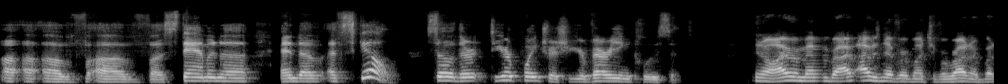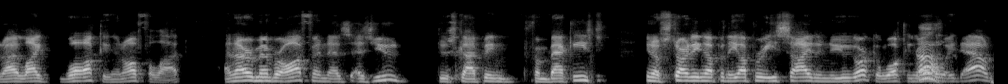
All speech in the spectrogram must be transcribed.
uh, of of uh, stamina and of, of skill. So there, to your point, Trisha, you're very inclusive. You know, I remember I, I was never much of a runner, but I liked walking an awful lot. And I remember often, as as you do, Scott, being from back east, you know, starting up in the Upper East Side in New York and walking all Oh. the way down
